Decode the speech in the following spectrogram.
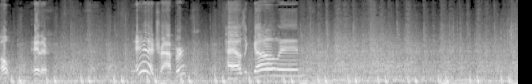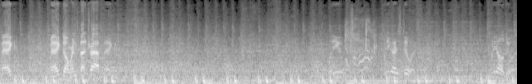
Oh, hey there. Hey there, Trapper. How's it going? Meg? Meg, don't run into that trap, Meg. What are you... What are you guys doing? What are y'all doing?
